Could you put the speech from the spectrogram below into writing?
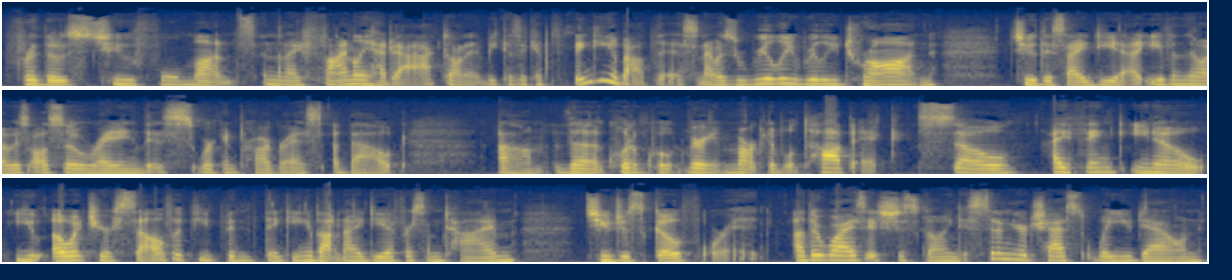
for those two full months. And then I finally had to act on it because I kept thinking about this and I was really, really drawn to this idea, even though I was also writing this work in progress about um, the quote unquote very marketable topic. So I think, you know, you owe it to yourself if you've been thinking about an idea for some time to just go for it. Otherwise, it's just going to sit on your chest, weigh you down,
